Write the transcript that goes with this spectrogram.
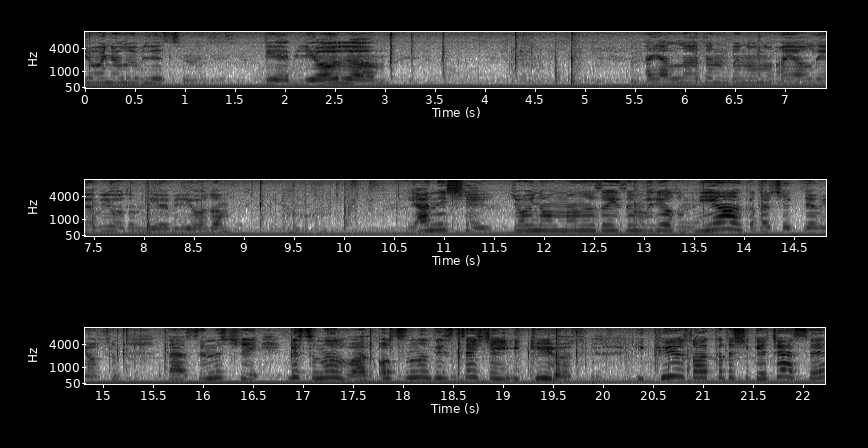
join olabilirsiniz diyebiliyorum. Ayarlardan ben onu ayarlayabiliyorum diyebiliyorum. Yani şey, join olmanıza izin veriyordum. Niye arkadaş eklemiyorsun derseniz şey, bir sınır var. O sınır ise şey 200. 200 arkadaşı geçerse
